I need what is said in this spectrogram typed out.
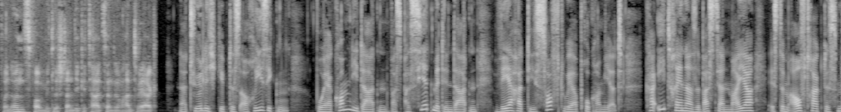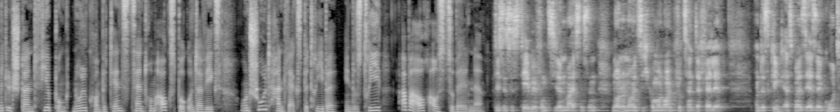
von uns, vom Mittelstand Digitalzentrum Handwerk. Natürlich gibt es auch Risiken. Woher kommen die Daten? Was passiert mit den Daten? Wer hat die Software programmiert? KI-Trainer Sebastian Mayer ist im Auftrag des Mittelstand 4.0 Kompetenzzentrum Augsburg unterwegs und schult Handwerksbetriebe, Industrie, aber auch Auszubildende. Diese Systeme funktionieren meistens in 99,9 Prozent der Fälle. Und das klingt erstmal sehr, sehr gut.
